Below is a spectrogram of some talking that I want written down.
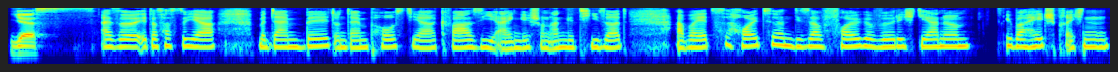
Yes. Also das hast du ja mit deinem Bild und deinem Post ja quasi eigentlich schon angeteasert. Aber jetzt heute in dieser Folge würde ich gerne über Hate sprechen.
